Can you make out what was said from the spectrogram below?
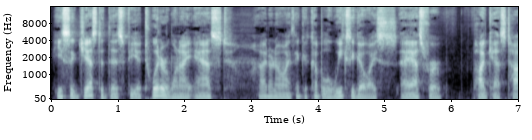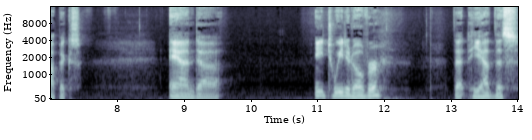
He suggested this via Twitter when I asked, I don't know, I think a couple of weeks ago, I, I asked for podcast topics and uh, he tweeted over that he had this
